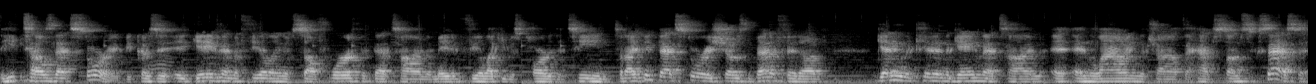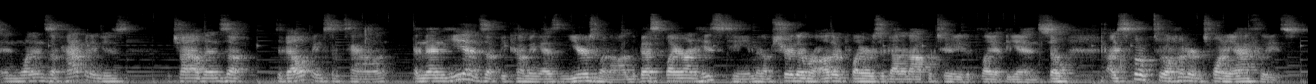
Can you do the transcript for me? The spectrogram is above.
He tells that story because it, it gave him a feeling of self worth at that time. It made him feel like he was part of the team. But I think that story shows the benefit of getting the kid in the game that time and, and allowing the child to have some success. And what ends up happening is the child ends up developing some talent and then he ends up becoming, as the years went on, the best player on his team. And I'm sure there were other players who got an opportunity to play at the end. So I spoke to 120 athletes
